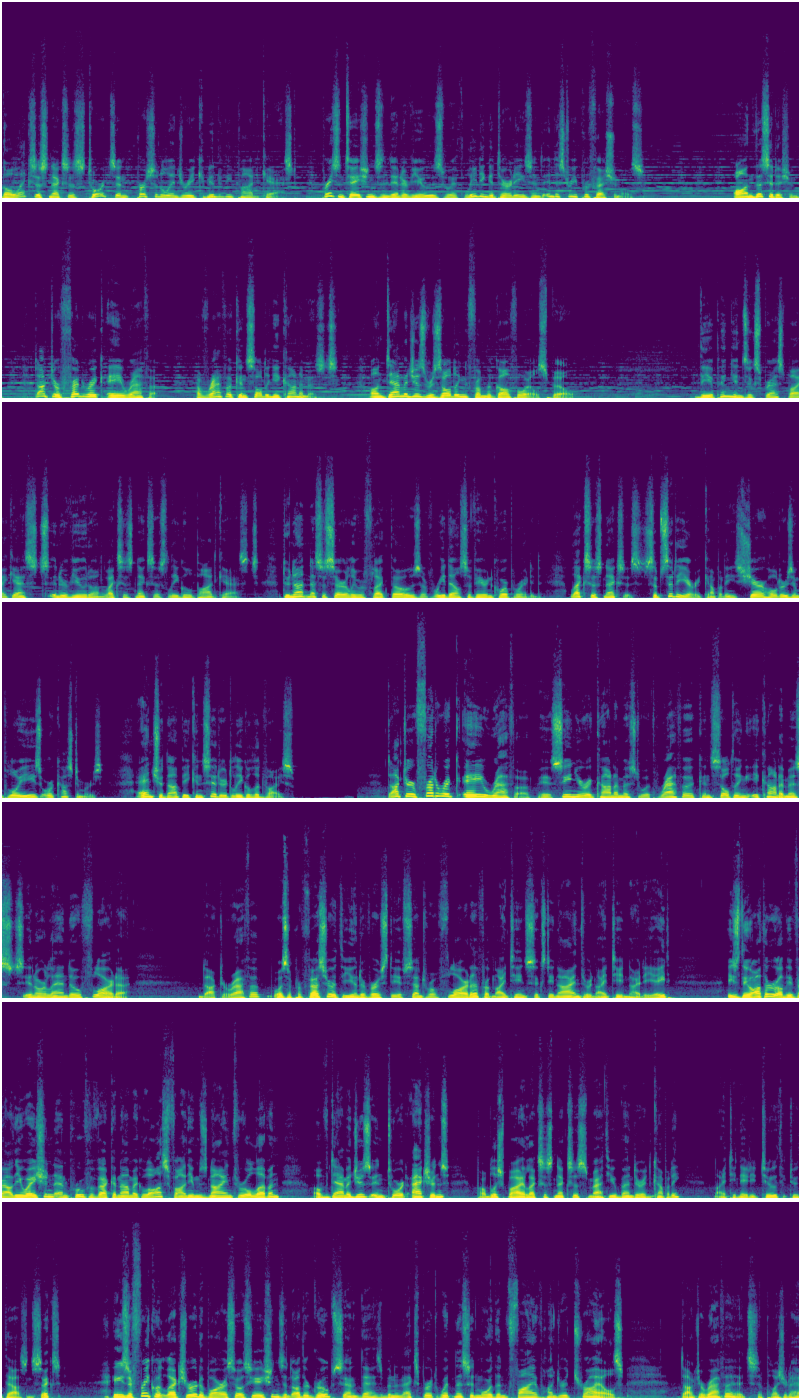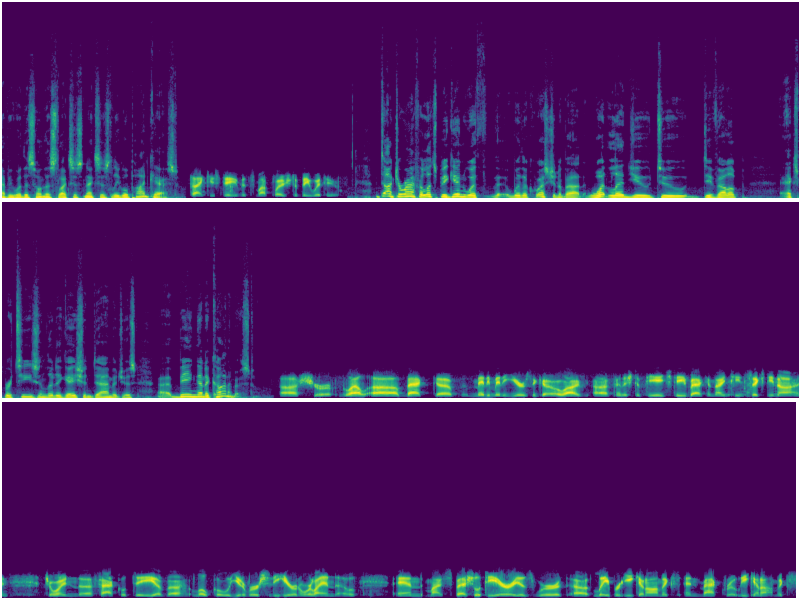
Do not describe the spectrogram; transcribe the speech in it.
the LexisNexis Torts and Personal Injury Community Podcast. Presentations and interviews with leading attorneys and industry professionals. On this edition, Dr. Frederick A. Raffa of Raffa Consulting Economists on damages resulting from the Gulf oil spill. The opinions expressed by guests interviewed on LexisNexis legal podcasts do not necessarily reflect those of Reed Elsevier Incorporated, LexisNexis, subsidiary companies, shareholders, employees, or customers, and should not be considered legal advice. Dr. Frederick A. Raffa is senior economist with Raffa Consulting Economists in Orlando, Florida. Dr. Raffa was a professor at the University of Central Florida from 1969 through 1998 He's the author of Evaluation and Proof of Economic Loss, Volumes 9 through 11, of Damages in Tort Actions, published by LexisNexis Matthew Bender and Company, 1982 through 2006. He's a frequent lecturer to bar associations and other groups and has been an expert witness in more than 500 trials. Dr. Raffa, it's a pleasure to have you with us on this LexisNexis Legal Podcast. Thank you, Steve. It's my pleasure to be with you. Dr. Raffa, let's begin with with a question about what led you to develop expertise in litigation damages, uh, being an economist. Uh, sure. Well, uh, back uh, many, many years ago, I finished a PhD back in 1969, joined the faculty of a local university here in Orlando, and my specialty areas were uh, labor economics and macroeconomics.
